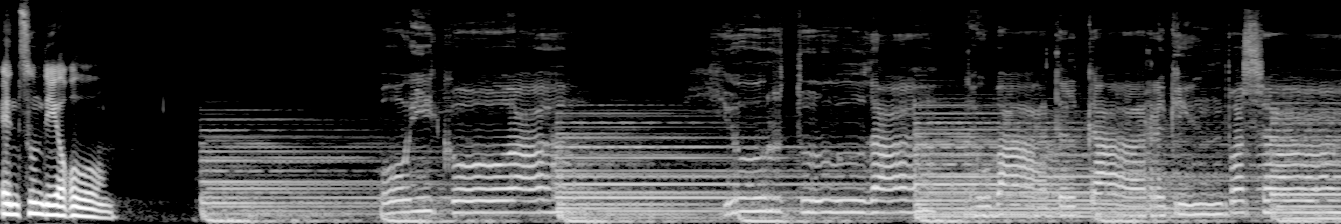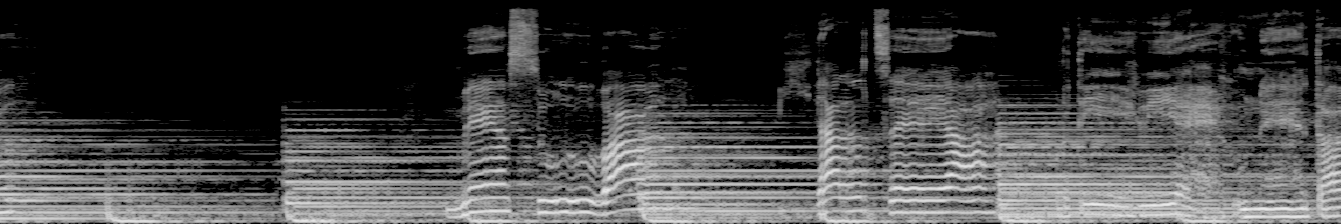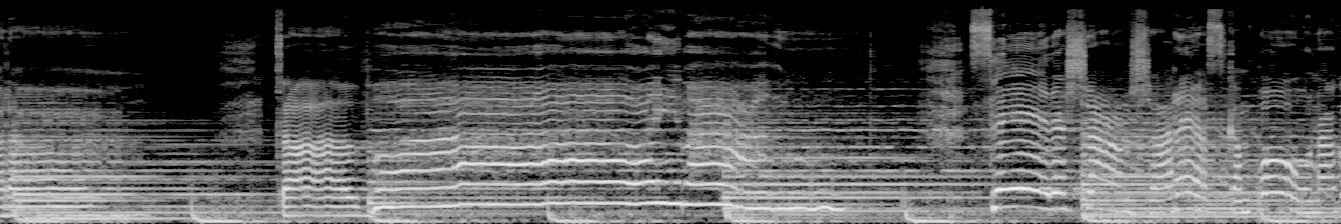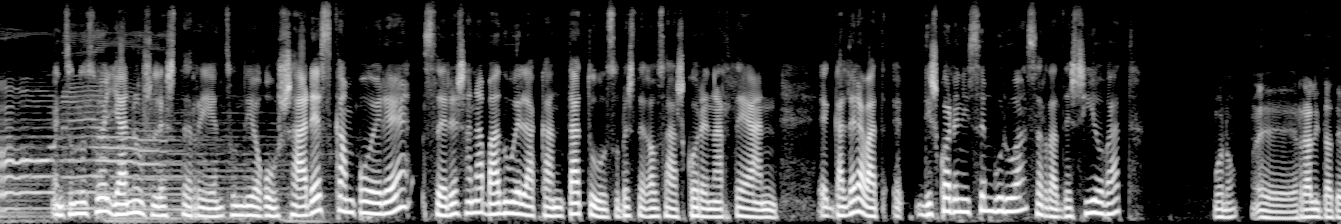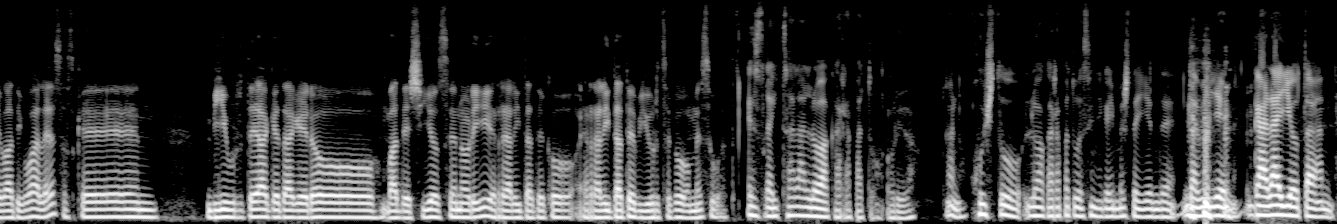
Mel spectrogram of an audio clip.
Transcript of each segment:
entzun diogu. Oikoa Jurtu da Gau bat elkarrekin pasa Mezu bat Idaltzea Hortik biegunetara Entzun duzu Janus Lesterri entzun diogu sarez kanpo ere zeresana baduela kantatuz beste gauza askoren artean. E, galdera bat, e, diskoaren izenburua zer da desio bat? Bueno, e, realitate bat igual, ez? Azken bi urteak eta gero ba, desio zen hori errealitateko, errealitate bihurtzeko mezu bat. Ez gaitzala loak harrapatu. Hori da. Bueno, justu loak harrapatu ezinik beste jende, dabilen, garaiotan.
